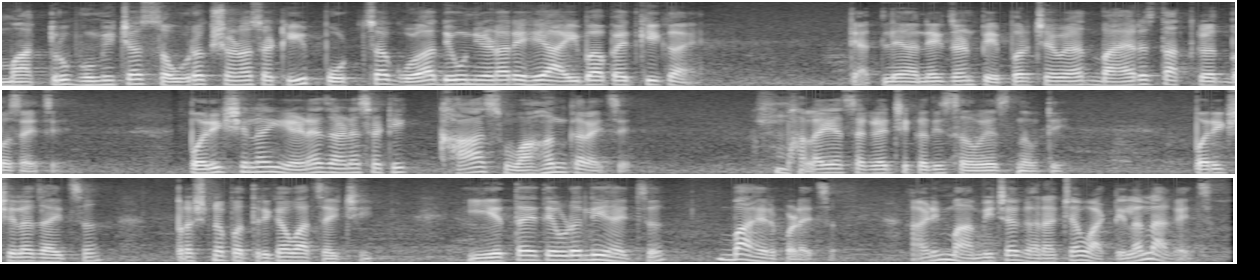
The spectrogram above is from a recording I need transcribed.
मातृभूमीच्या संरक्षणासाठी पोटचा गोळा देऊन येणारे हे आईबाप आहेत की काय? त्यातले अनेक जण पेपरच्या वेळात बाहेरच तात्कळत बसायचे. परीक्षेला येण्या जाण्यासाठी खास वाहन करायचे. मला या सगळ्याची कधी सवयच नव्हती. परीक्षेला जायचं प्रश्नपत्रिका वाचायची. येत आहे तेवढं लिहायचं बाहेर पडायचं आणि मामीच्या घराच्या वाटेला लागायचं.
